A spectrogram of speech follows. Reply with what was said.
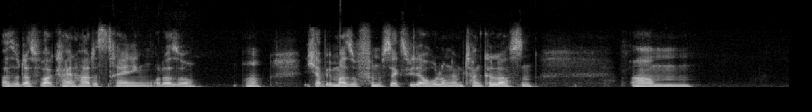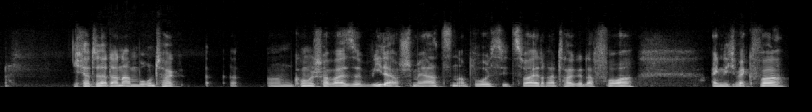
also das war kein hartes Training oder so. Ich habe immer so fünf, sechs Wiederholungen im Tank gelassen. Ähm, ich hatte dann am Montag äh, ähm, komischerweise wieder Schmerzen, obwohl es die zwei, drei Tage davor eigentlich weg war.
